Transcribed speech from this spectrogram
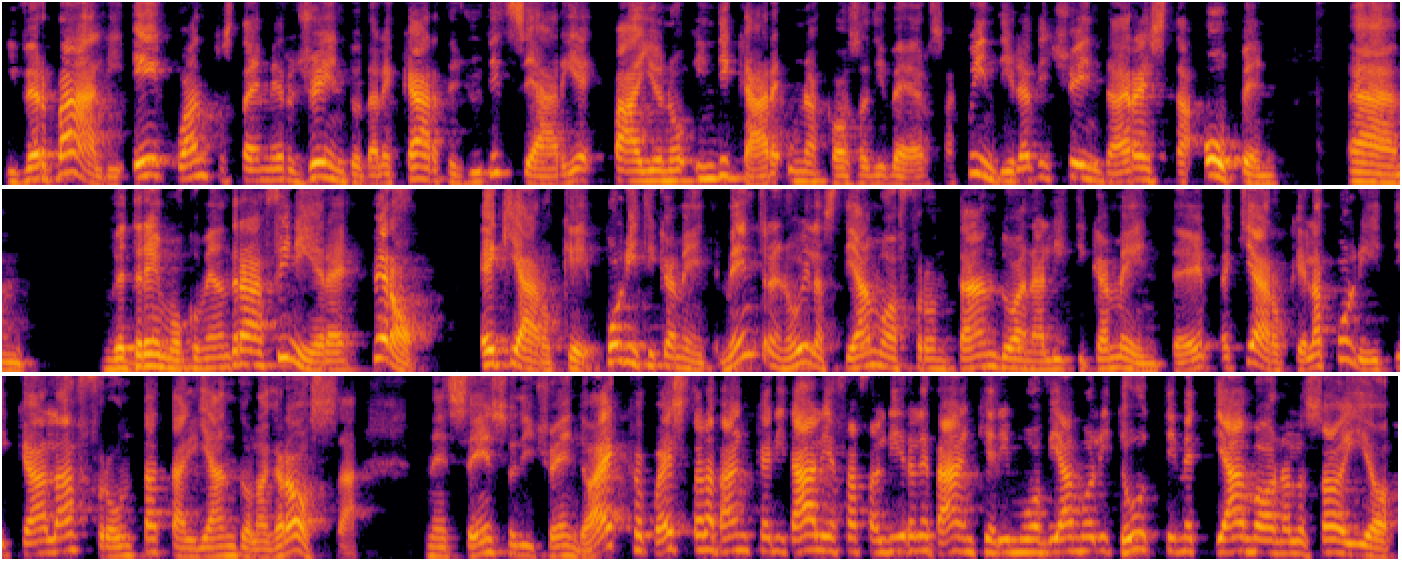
i verbali e quanto sta emergendo dalle carte giudiziarie paiono indicare una cosa diversa. Quindi la vicenda resta open, um, vedremo come andrà a finire, però è chiaro che politicamente, mentre noi la stiamo affrontando analiticamente, è chiaro che la politica la affronta tagliando la grossa, nel senso dicendo ecco questa la Banca d'Italia fa fallire le banche, rimuoviamoli tutti, mettiamo, non lo so io,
